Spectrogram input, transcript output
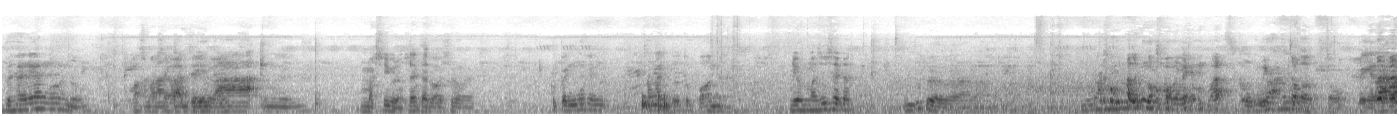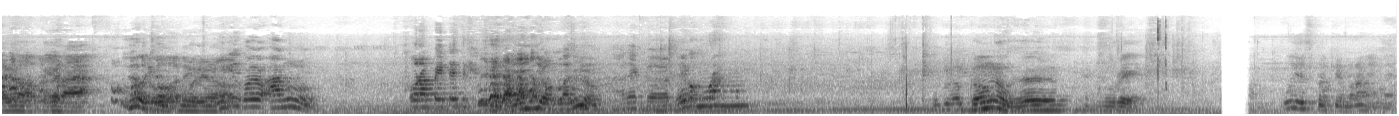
Bahane kan ngono. Mas mas perak. Masih saya kan. Ojo. Kupingmu sing tangan tutup pohon. Yo masih saya kan. Itu berapa? Paling ngomong nih mas, kowe cok. Cok, perak yo, perak. Yo, Iki koyo anu lho. Ora PT. Iya, Mas kan. Eh kok murah, Mam? Iki gong lho. Mure. Kuwi sebagian orang enak.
